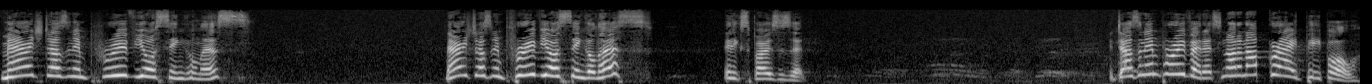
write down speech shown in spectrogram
Marriage doesn't improve your singleness, Marriage doesn't improve your singleness, it exposes it. It doesn't improve it. It's not an upgrade, people.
